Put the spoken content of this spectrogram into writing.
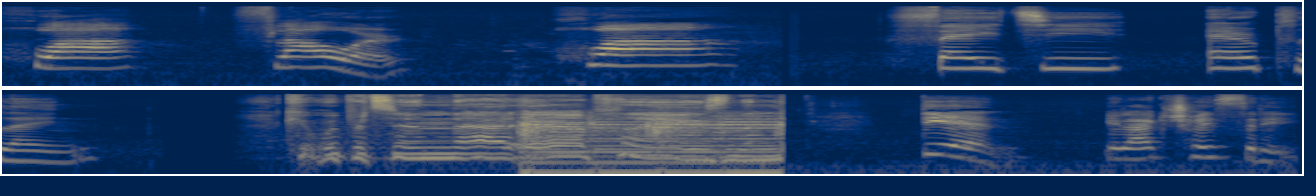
花 flower，花。飞机 airplane，电 electricity，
